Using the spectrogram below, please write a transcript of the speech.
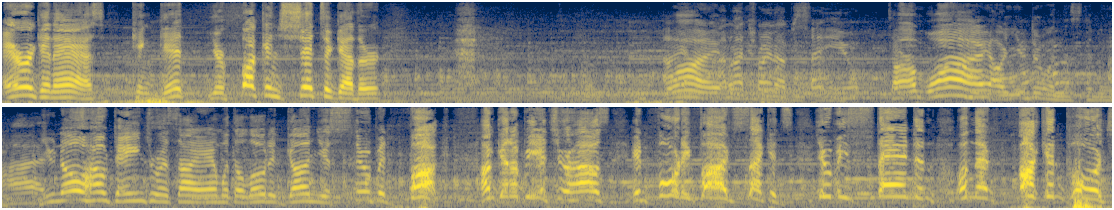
arrogant ass can get your fucking shit together Why? I'm not trying to upset you. Tom, why are you doing this to me? I- you know how dangerous I am with a loaded gun, you stupid fuck! I'm gonna be at your house in 45 seconds! You be standing on that fucking porch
